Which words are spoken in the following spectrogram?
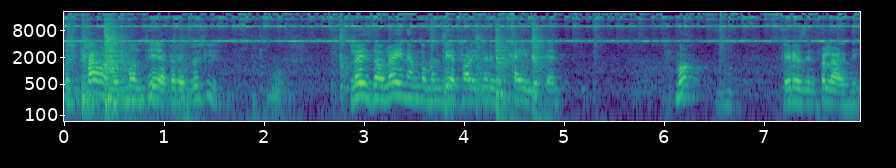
પછી ખાવાનું મન થયા કરે રસલી લઈ જાવ લઈને આમ તો મને બે થાળી કરીને ખાઈ લે ત્યારે બો ઘેરે જઈને પલાળી દે.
